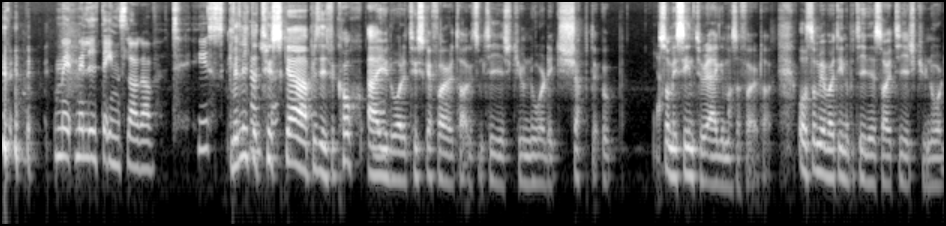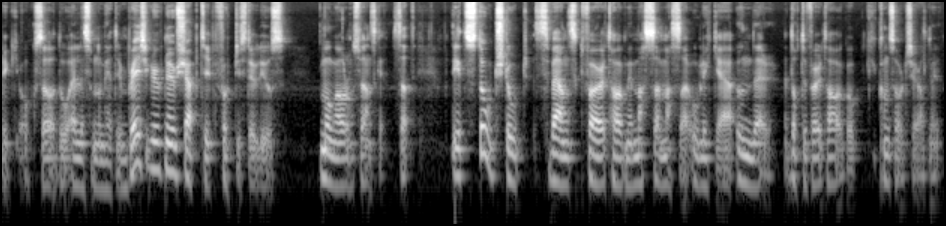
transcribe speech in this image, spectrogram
Med, med lite inslag av tyskt Med lite kanske? tyska, precis, för Koch är ju då det tyska företaget som THQ Nordic köpte upp. Ja. Som i sin tur äger massa företag. Och som vi varit inne på tidigare så har ju THQ Nordic också då, eller som de heter Embracer Group nu, köpt typ 40 studios. Många av dem svenska. Så att det är ett stort, stort svenskt företag med massa, massa olika under dotterföretag och konsortier och allt möjligt.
